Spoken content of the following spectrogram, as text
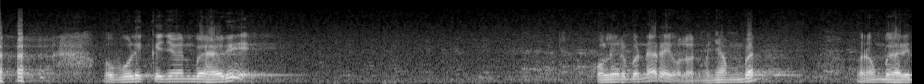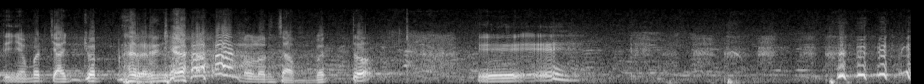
Bubulik kenyaman bahari. Kolir benar ya ulun menyambat orang bahari itu nyambat cacut karena ulun sambat tuh eh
